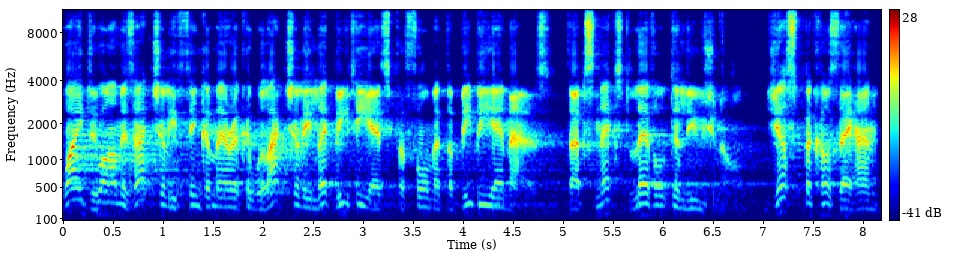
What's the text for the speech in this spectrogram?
Why do armies actually think America will actually let BTS perform at the BBMAs? That's next level delusional. Just because they hand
